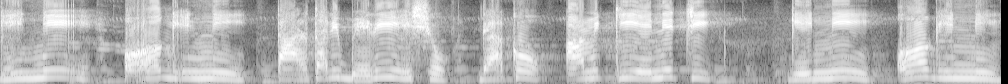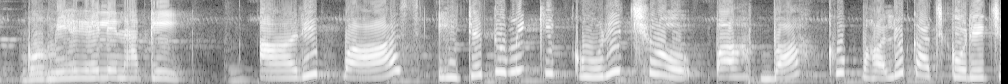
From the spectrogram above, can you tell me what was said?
গিন্নি ও গিন্নি তাড়াতাড়ি বেরিয়ে এসো। দেখো আমি কি এনেছি। গিন্নি, ও গিন্নি, ঘুমিয়ে গেলে নাকি? আরে বাস, এটা তুমি কি করেছ? বাহ বাহ, খুব ভালো কাজ করেছ।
